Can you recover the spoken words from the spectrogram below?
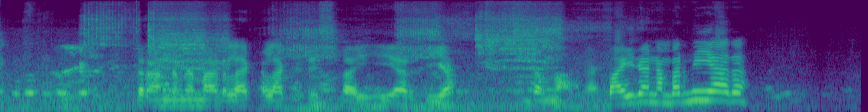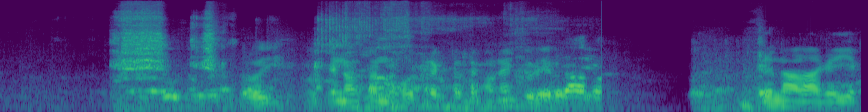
93 ਮਾਡਲ 1 ਲੱਖ ਤੇ 27000 ਰੁਪਿਆ ਡਿਮਾਂਡ ਹੈ ਬਾਈ ਦਾ ਨੰਬਰ ਨਹੀਂ ਯਾਦ? ਚਲੋ ਜੀ, ਉਹਦੇ ਨਾਲ ਤੁਹਾਨੂੰ ਹੋਰ ਟਰੈਕਟਰ ਦਿਖਾਉਣੇ, ਜੁੜੇ ਰਹੋ ਜੀ। ਦੇ ਨਾਲ ਆ ਗਈ ਇੱਕ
